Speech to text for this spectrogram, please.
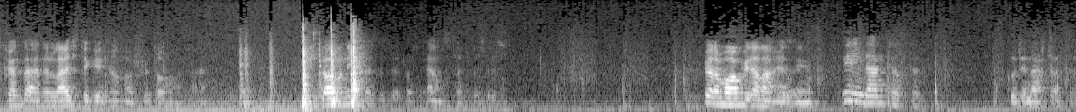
Es könnte eine leichte Gehirnerschütterung sein. Ich glaube nicht, dass es etwas Ernsthaftes ist. Ich werde morgen wieder nach ihr sehen. Vielen Dank, Doktor. Gute Nacht, Doktor.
